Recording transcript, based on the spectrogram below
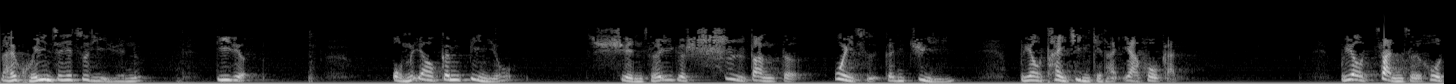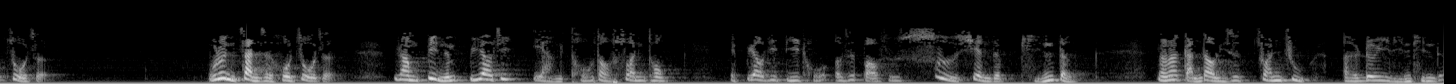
来回应这些肢体语言呢？第一个，我们要跟病友。选择一个适当的位置跟距离，不要太近，给他压迫感；不要站着或坐着，无论站着或坐着，让病人不要去仰头到酸痛，也不要去低头，而是保持视线的平等，让他感到你是专注而乐意聆听的。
